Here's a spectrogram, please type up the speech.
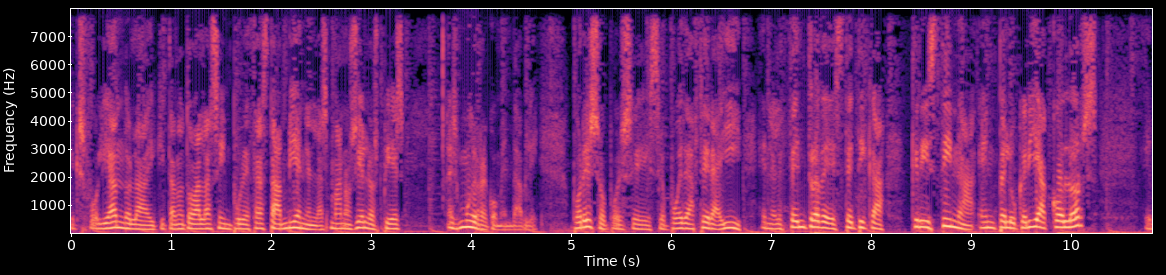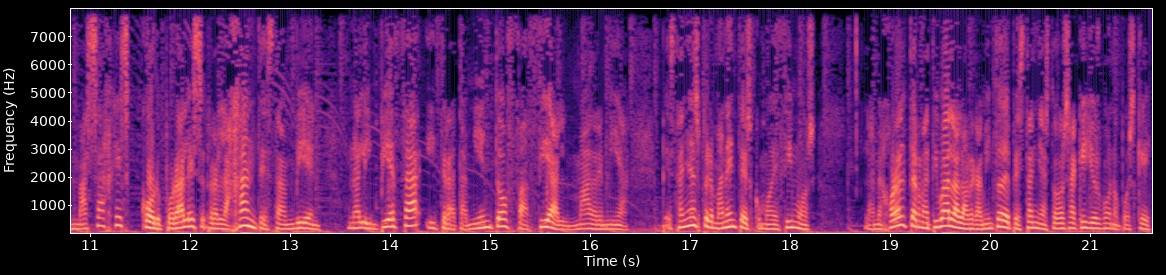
exfoliándola y quitando todas las impurezas también en las manos y en los pies es muy recomendable. Por eso, pues eh, se puede hacer ahí, en el Centro de Estética Cristina, en Peluquería Colors, masajes corporales relajantes también, una limpieza y tratamiento facial, madre mía. Pestañas permanentes, como decimos, la mejor alternativa al alargamiento de pestañas. Todos aquellos, bueno, pues que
